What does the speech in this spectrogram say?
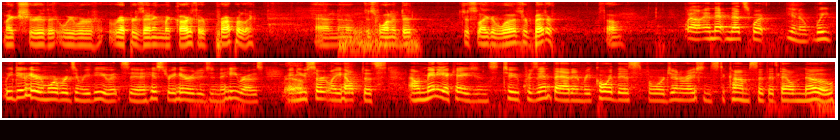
make sure that we were representing MacArthur properly. And uh, just wanted it just like it was or better. So. Well, and, that, and that's what, you know, we, we do here in Warbirds in Review. It's uh, history, heritage, and the heroes. Yeah. And you certainly helped us on many occasions to present that and record this for generations to come so that they'll know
